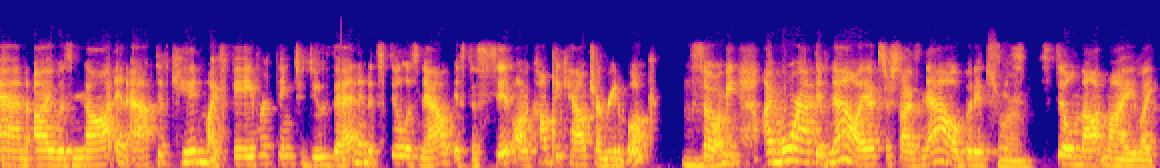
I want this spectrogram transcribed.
And I was not an active kid. My favorite thing to do then, and it still is now, is to sit on a comfy couch and read a book. Mm-hmm. So I mean, I'm more active now. I exercise now, but it's, sure. it's still not my like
